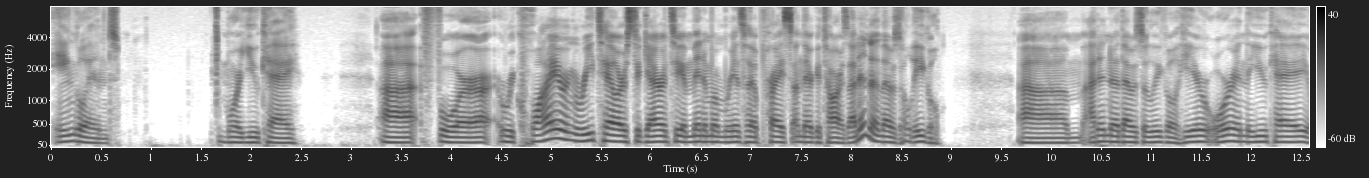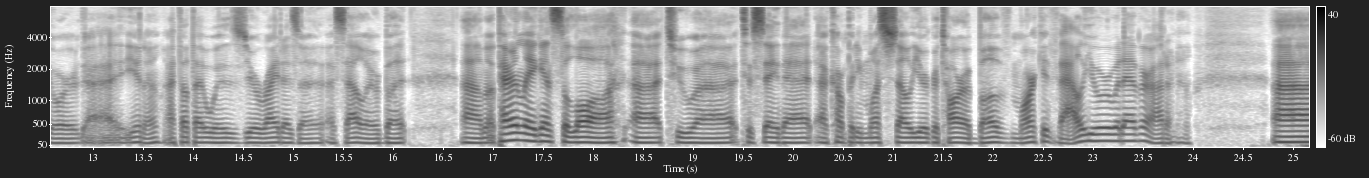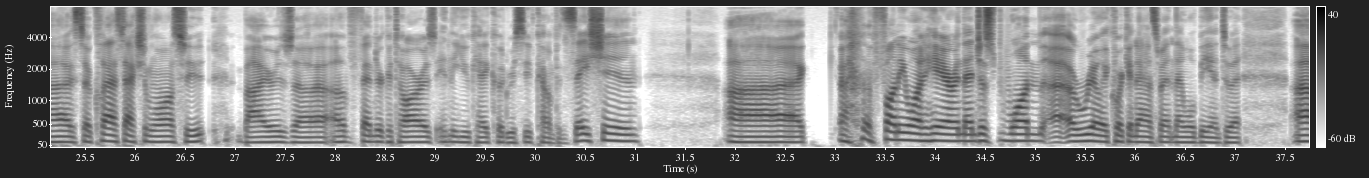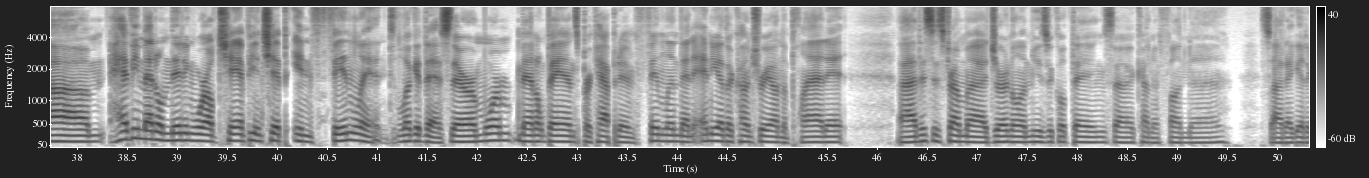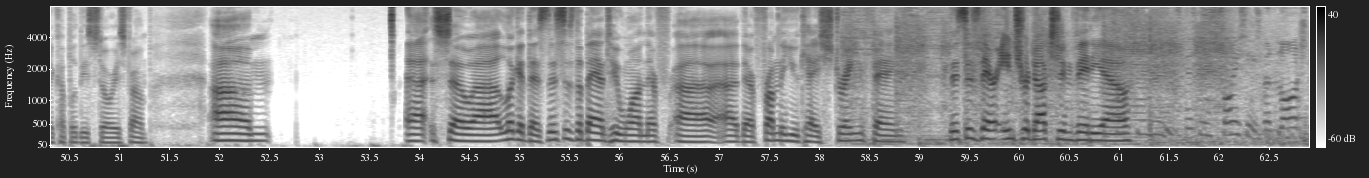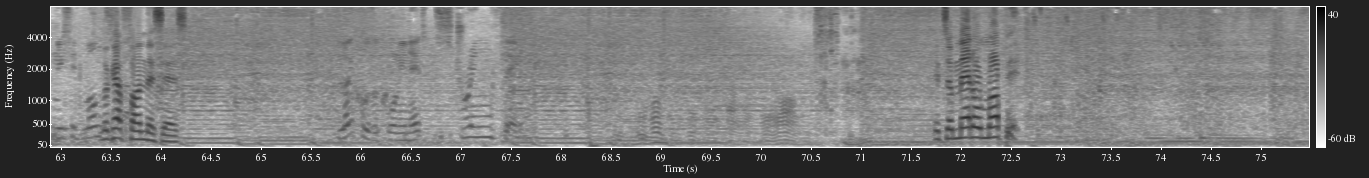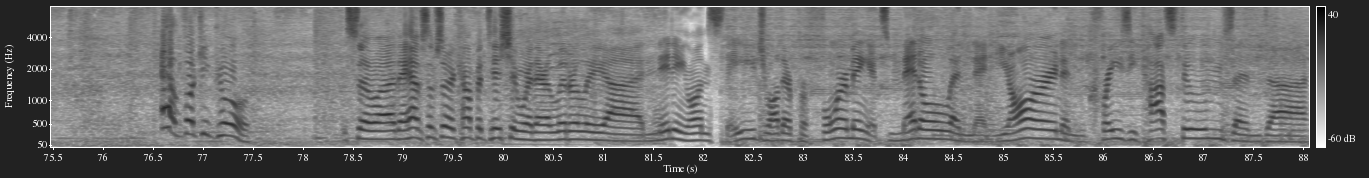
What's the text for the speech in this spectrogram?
England, more UK, uh, for requiring retailers to guarantee a minimum retail price on their guitars. I didn't know that was illegal. Um, I didn't know that was illegal here or in the UK, or uh, you know, I thought that was your right as a, a seller, but um, apparently against the law uh, to uh, to say that a company must sell your guitar above market value or whatever. I don't know. Uh, so, class action lawsuit. Buyers uh, of Fender guitars in the UK could receive compensation. Uh, a funny one here, and then just one a really quick announcement, and then we'll be into it. Um, Heavy Metal Knitting World Championship in Finland. Look at this. There are more metal bands per capita in Finland than any other country on the planet. Uh, this is from uh, Journal of Musical Things, uh, kind of fun uh, site I get a couple of these stories from. Um, uh, so uh, look at this. This is the band who won. They're they're from the UK. String Thing. This is their introduction video of a large knitted monster. Look how fun this is. Locals are calling it String Thing. It's a metal Muppet. How fucking cool. So uh, they have some sort of competition where they're literally uh, knitting on stage while they're performing. It's metal and, and yarn and crazy costumes and uh,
